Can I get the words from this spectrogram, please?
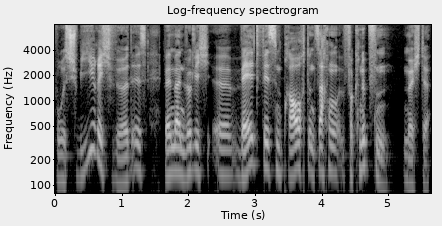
Wo es schwierig wird, ist, wenn man wirklich äh, Weltwissen braucht und Sachen verknüpfen möchte.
